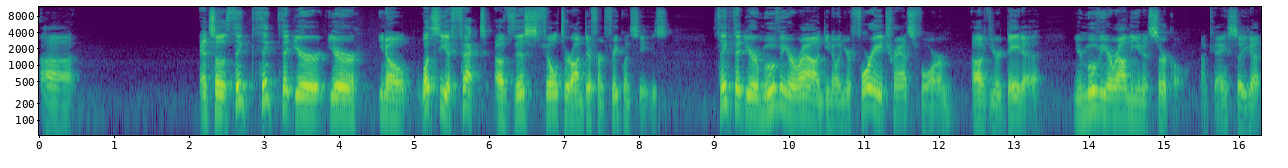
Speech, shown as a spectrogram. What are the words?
uh, and so think think that you're you're you know, what's the effect of this filter on different frequencies? Think that you're moving around, you know, in your Fourier transform of your data, you're moving around the unit circle. Okay, so you got,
